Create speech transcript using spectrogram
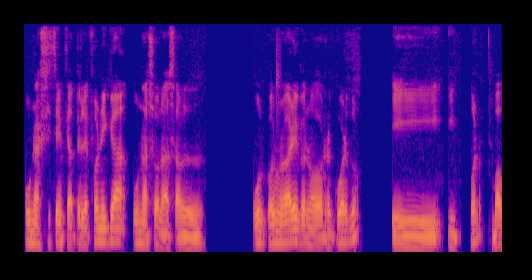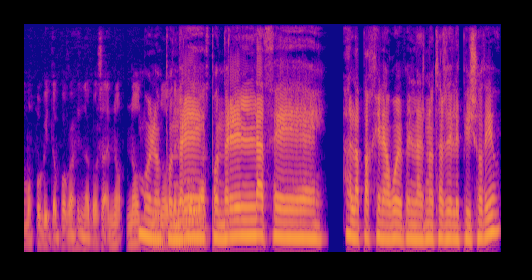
una asistencia telefónica unas horas al un, con un horario que no lo recuerdo y, y, bueno, vamos poquito a poco haciendo cosas. No, no, bueno, no pondré, pondré el enlace a la página web en las notas del episodio.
